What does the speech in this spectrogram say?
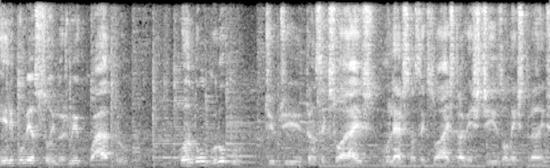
Ele começou em 2004, quando um grupo de, de transexuais, mulheres transexuais, travestis, homens trans,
